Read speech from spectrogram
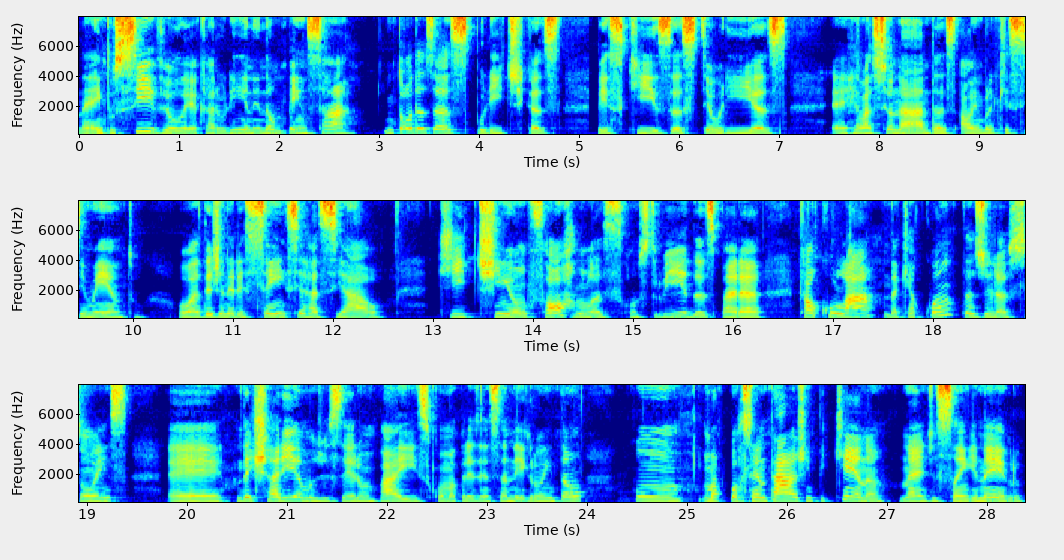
É impossível ler a Carolina e não pensar em todas as políticas, pesquisas, teorias é, relacionadas ao embranquecimento ou à degenerescência racial, que tinham fórmulas construídas para calcular daqui a quantas gerações é, deixaríamos de ser um país com uma presença negra, ou então com uma porcentagem pequena né, de sangue negro,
